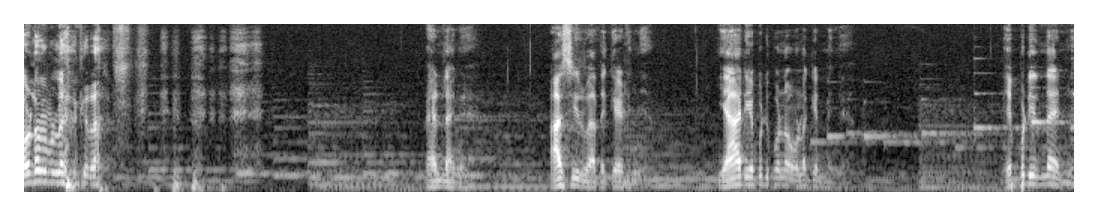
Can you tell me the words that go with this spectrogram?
தொடர்பில் இருக்கிறார். வேண்டாங்க. ஆசீர்வாதம் கேளுங்க. யார் எப்படி போனால் உனக்கு என்னங்க? எப்படி இருந்தால் என்ன?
